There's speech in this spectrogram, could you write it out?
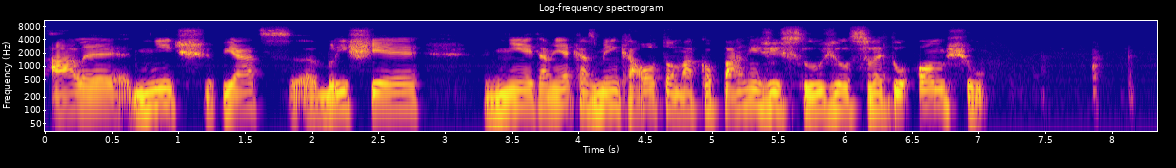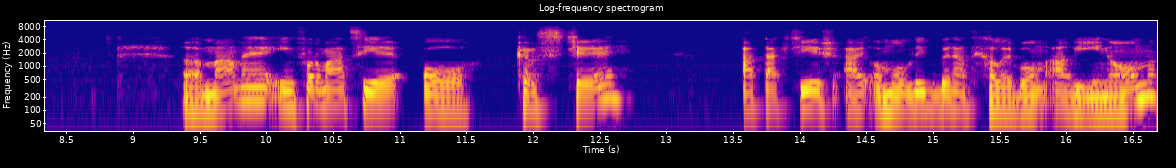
Ale nič viac bližšie nie je tam nejaká zmienka o tom, ako pán Ježiš slúžil svetu omšu Máme informácie o krste a taktiež aj o modlitbe nad chlebom a vínom e,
